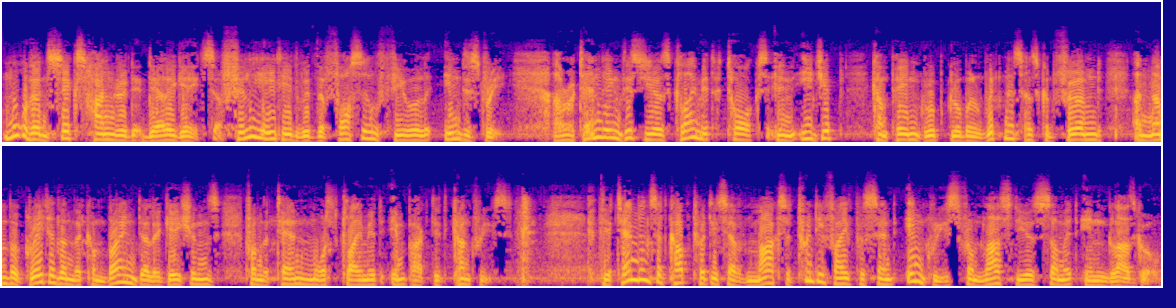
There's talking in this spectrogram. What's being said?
More than 600 delegates affiliated with the fossil fuel industry are attending this year's climate talks in Egypt. Campaign group Global Witness has confirmed a number greater than the combined delegations from the 10 most climate impacted countries. The attendance at COP27 marks a 25% increase from last year's summit in Glasgow,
